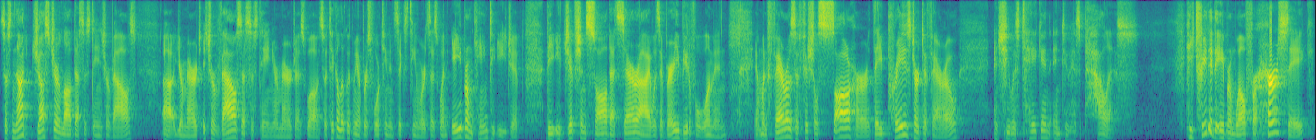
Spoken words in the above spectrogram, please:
So it's not just your love that sustains your vows, uh, your marriage, it's your vows that sustain your marriage as well. And so take a look with me at verse 14 and 16, where it says, When Abram came to Egypt, the Egyptians saw that Sarai was a very beautiful woman. And when Pharaoh's officials saw her, they praised her to Pharaoh and she was taken into his palace. He treated Abram well for her sake,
